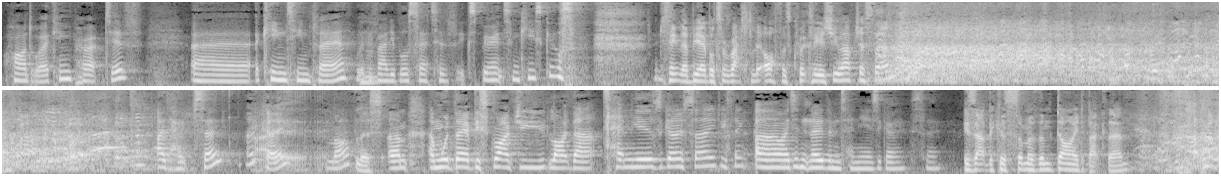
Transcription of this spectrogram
hardworking, proactive, uh, a keen team player with a valuable set of experience and key skills. Do you think they'd be able to rattle it off as quickly as you have just then? I'd hope so. Okay, marvellous. Um, and would they have described you like that 10 years ago, say, do you think? Oh, I didn't know them 10 years ago, so. Is that because some of them died back then?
